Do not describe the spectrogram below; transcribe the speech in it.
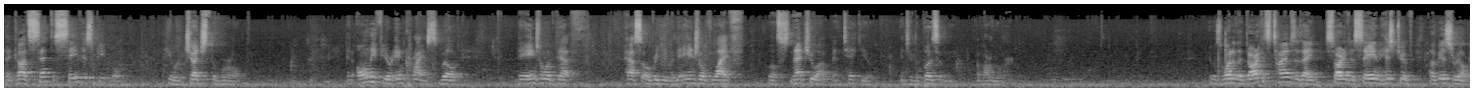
that God sent to save his people, he will judge the world. And only if you're in Christ will the angel of death pass over you, and the angel of life will snatch you up and take you into the bosom of our Lord. It was one of the darkest times, as I started to say, in the history of, of Israel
